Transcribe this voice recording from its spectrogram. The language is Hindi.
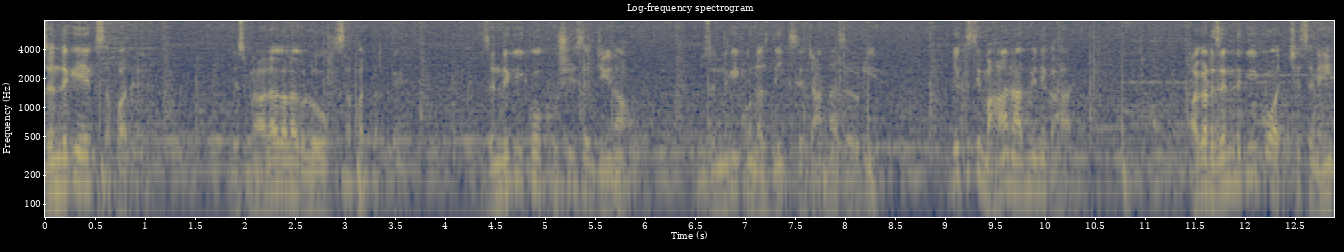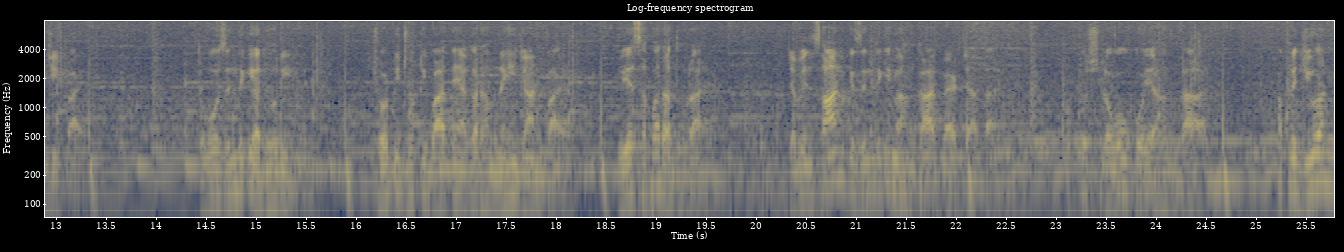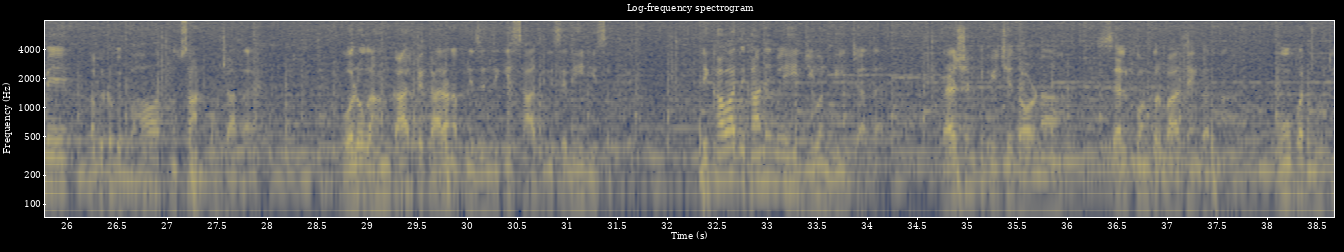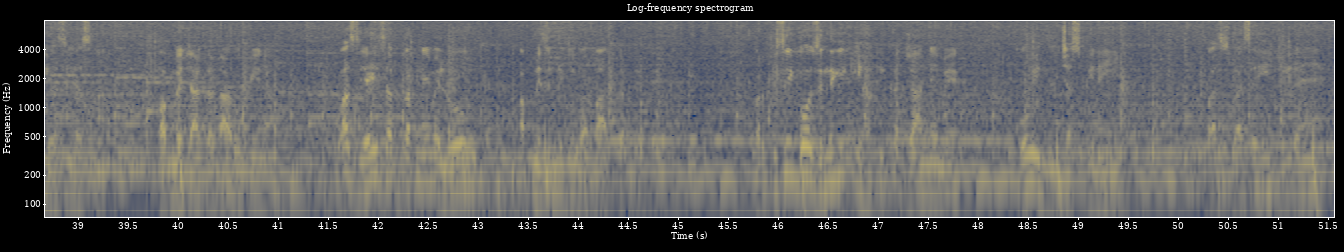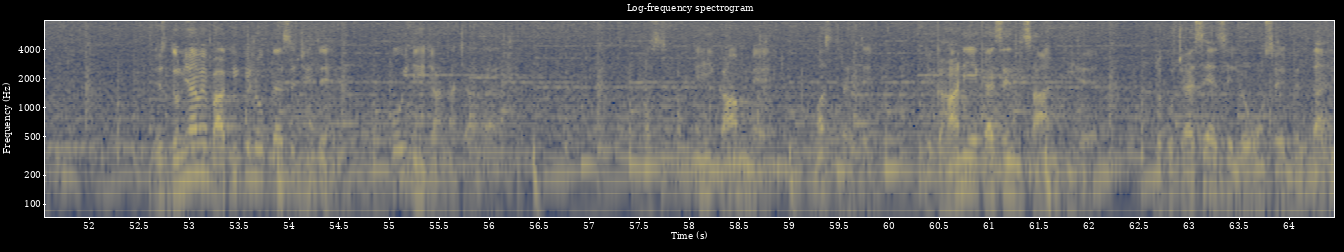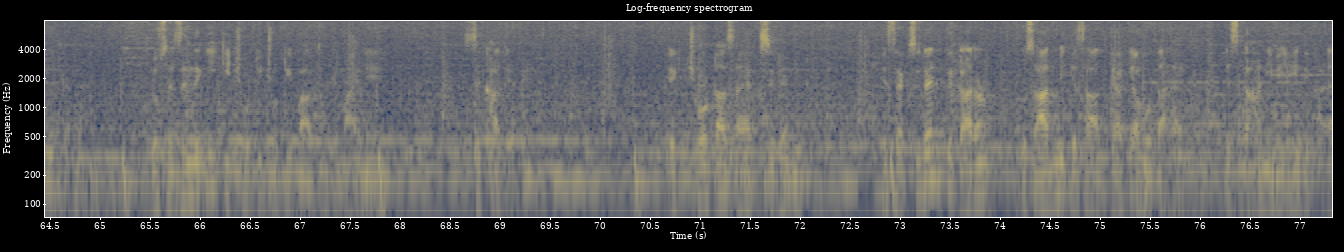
ज़िंदगी एक सफ़र है, जिसमें अलग अलग लोग सफ़र करते हैं। ज़िंदगी को खुशी से जीना हो तो ज़िंदगी को नज़दीक से जानना ज़रूरी है। ये किसी महान आदमी ने कहा है, अगर ज़िंदगी को अच्छे से नहीं जी पाए तो वो ज़िंदगी अधूरी है। छोटी छोटी बातें अगर हम नहीं जान पाए तो ये सफ़र अधूरा है। जब इंसान की ज़िंदगी में अहंकार बैठ जाता है तो कुछ लोगों को यह अहंकार अपने जीवन में कभी कभी बहुत नुकसान पहुंचाता है। वो लोग अहंकार के कारण अपनी ज़िंदगी सादगी से नहीं जी सकते। दिखावा दिखाने में ही जीवन बीत जाता है। फ़ैशन के पीछे दौड़ना सेल फ़ोन पर बातें करना, मुँह पर झूठी हँसी हंसना पब में जाकर दारू पीना, बस यही सब करने में लोग अपनी ज़िंदगी बर्बाद कर देते हैं। पर किसी को ज़िंदगी की हकीकत जानने में कोई दिलचस्पी नहीं है। बस वैसे ही जी रहे हैं। इस दुनिया में बाकी के लोग कैसे जीते हैं, कोई नहीं जानना चाहता है। बस अपने ही काम में मस्त रहते हैं। ये कहानी एक ऐसे इंसान की है, जो कुछ ऐसे ऐसे लोगों से मिलता है, जो उसे ज़िंदगी की छोटी छोटी बातों के मायने सिखा देते हैं। एक छोटा सा एक्सीडेंट। इस एक्सीडेंट के कारण उस आदमी के साथ क्या क्या होता है, इस कहानी में यही दिखाया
